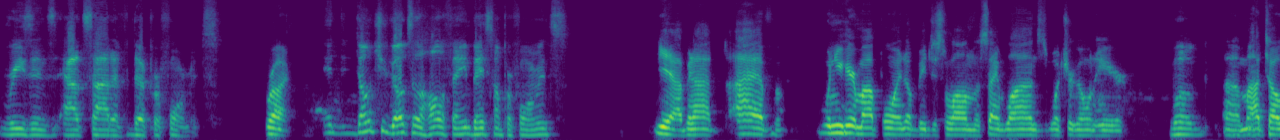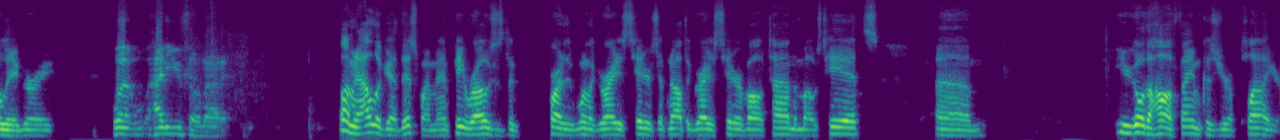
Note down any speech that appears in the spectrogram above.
reasons outside of their performance. Right. And don't you go to the Hall of Fame based on performance? Yeah. I mean, I I have. When you hear my point, it'll be just along the same lines as what you're going here. Well, Um, I totally agree. what? How do you feel about it? Well, I mean, I look at it this way, man. Pete Rose is the probably one of the greatest hitters, if not the greatest hitter of all time, the most hits. Um, you go to the Hall of Fame because you're a player.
